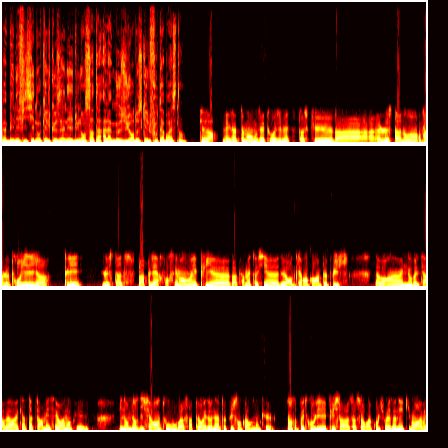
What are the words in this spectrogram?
euh, bénéficier dans quelques années d'une enceinte à, la mesure de ce qu'est le foot à Brest. hein. C'est ça, exactement, vous avez tout résumé. Parce que bah, le stade, en- enfin le projet déjà plaît, le stade va plaire forcément, et puis euh, va permettre aussi euh, de remplir encore un peu plus, d'avoir un- une nouvelle ferveur avec un stade fermé, c'est vraiment une ambiance différente où ça peut résonner un peu plus encore. Donc euh, non, ça peut être cool, et puis ça, ça sera cool sur les années qui vont arriver.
